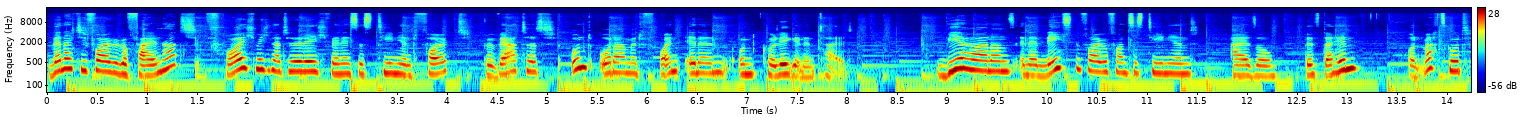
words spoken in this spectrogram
Wenn euch die Folge gefallen hat, freue ich mich natürlich, wenn ihr Sustinient folgt, bewertet und oder mit Freundinnen und Kolleginnen teilt. Wir hören uns in der nächsten Folge von Sustinient. Also bis dahin und macht's gut!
